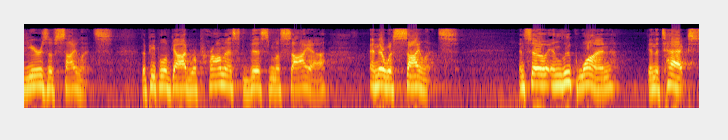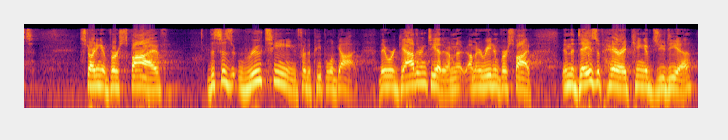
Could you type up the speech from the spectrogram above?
years of silence the people of God were promised this Messiah, and there was silence. And so in Luke 1, in the text, starting at verse 5, this is routine for the people of God. They were gathering together. I'm going, to, read in verse 5. In the days of Herod, king of Judea,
